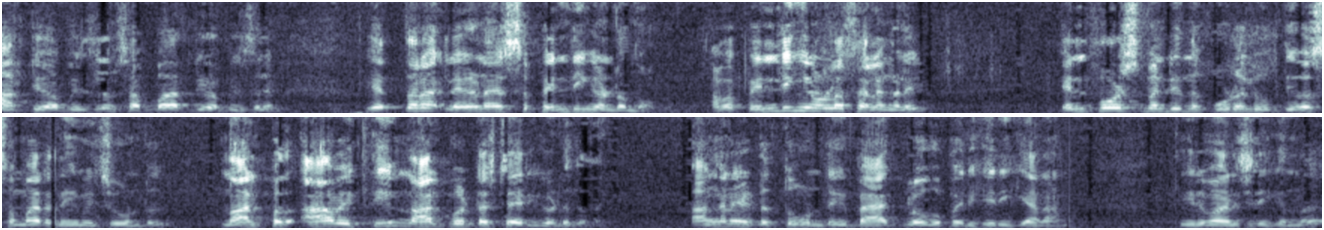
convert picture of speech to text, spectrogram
ആർ ടി ഓഫീസിലും സബ് ആർ ടി ഓഫീസിലും എത്ര ലേണേഴ്സ് പെൻഡിങ് ഉണ്ടെന്ന് നോക്കും. അപ്പോൾ പെൻഡിംഗ് ഉള്ള സ്ഥലങ്ങളിൽ എൻഫോഴ്സ്മെന്റിൽ നിന്ന് കൂടുതൽ ഉദ്യോഗസ്ഥന്മാരെ നിയമിച്ചുകൊണ്ട് നാൽപ്പത് ആ വ്യക്തിയും നാൽപ്പത് ടെസ്റ്റ് ആയിരിക്കും എടുക്കുന്നത്. അങ്ങനെ എടുത്തുകൊണ്ട് ഈ ബാക്ക്ലോഗ് പരിഹരിക്കാനാണ് തീരുമാനിച്ചിരിക്കുന്നത്.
